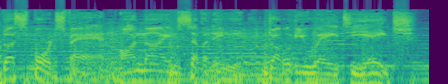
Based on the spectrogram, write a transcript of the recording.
The Sports Fan on 970 WATH.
